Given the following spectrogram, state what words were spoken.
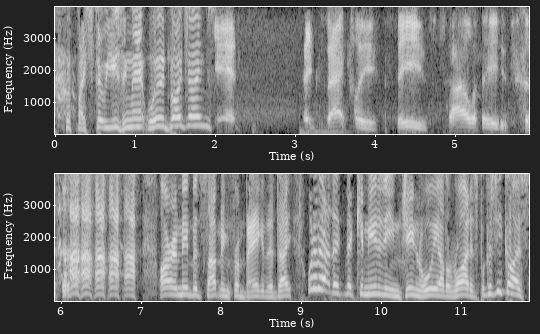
Are they still using that word, by James? Yeah, exactly. Stees with ease. I remembered something from back in the day. What about the, the community in general, all the other riders? Because you guys,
